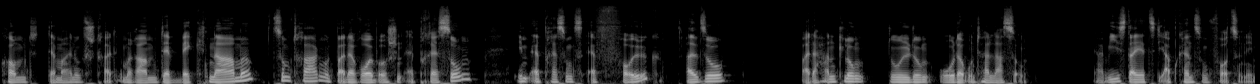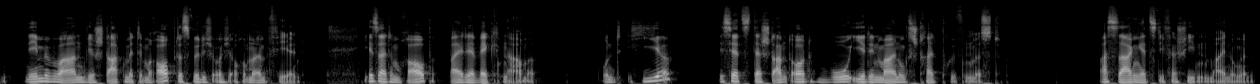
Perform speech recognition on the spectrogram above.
kommt der Meinungsstreit im Rahmen der Wegnahme zum Tragen und bei der räuberischen Erpressung im Erpressungserfolg, also bei der Handlung, Duldung oder Unterlassung. Ja, wie ist da jetzt die Abgrenzung vorzunehmen? Nehmen wir mal an, wir starten mit dem Raub, das würde ich euch auch immer empfehlen. Ihr seid im Raub bei der Wegnahme. Und hier ist jetzt der Standort, wo ihr den Meinungsstreit prüfen müsst. Was sagen jetzt die verschiedenen Meinungen?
